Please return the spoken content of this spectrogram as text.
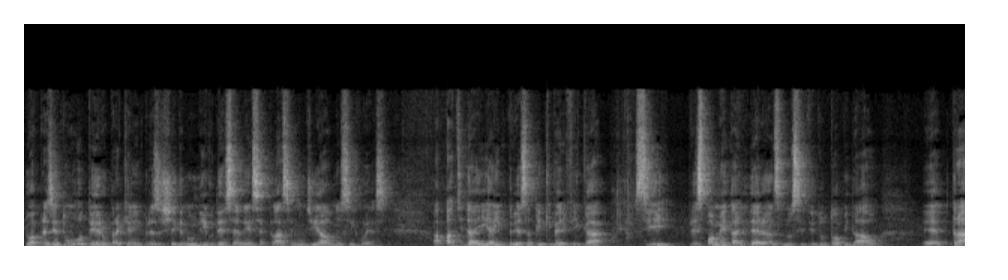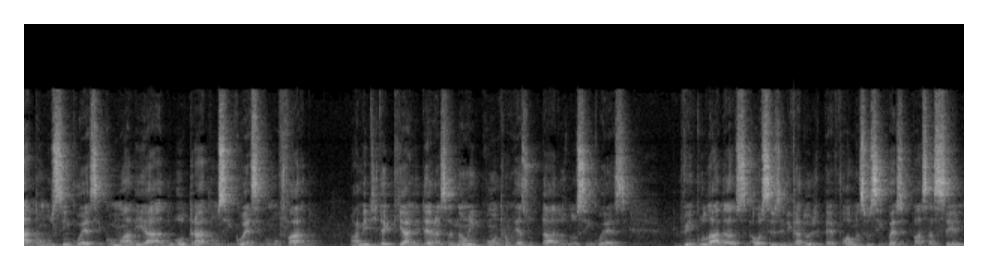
eu apresento um roteiro para que a empresa chegue no nível de excelência classe mundial no 5S. A partir daí, a empresa tem que verificar se, principalmente as lideranças no sentido top-down, é, tratam o 5S como aliado ou tratam o 5S como fardo. À medida que as lideranças não encontram resultados no 5S vinculados aos, seus indicadores de performance, o 5S passa a ser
